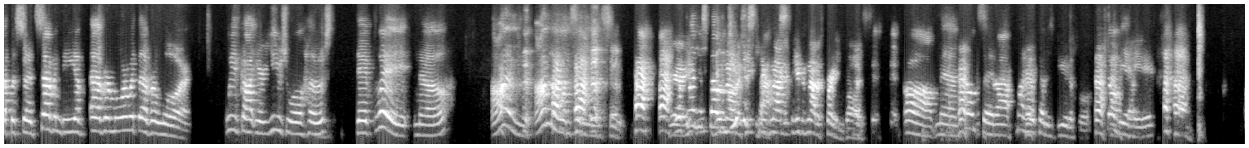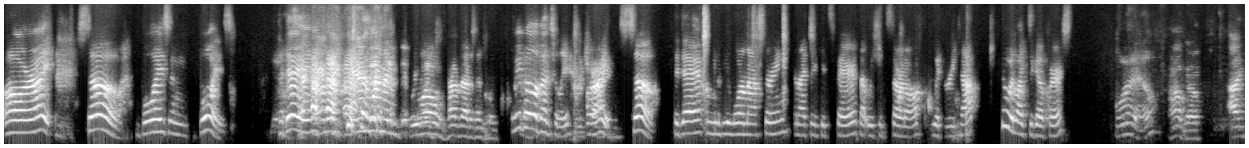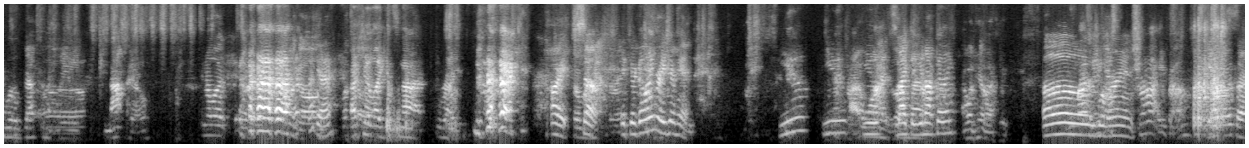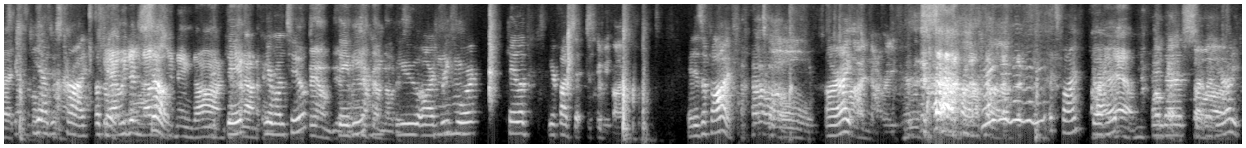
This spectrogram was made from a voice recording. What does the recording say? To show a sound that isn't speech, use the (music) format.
episode 70 of Evermore with Everlore. We've got your usual host, Dave. Wait, no. I'm I'm the one sitting in the (laughs) seat. We're trying to spell you the Judas he- he's not, he is not as pretty, guys. (laughs) Oh man, don't say that. My haircut is beautiful. Don't be a hater. (laughs) All right. So, boys and boys, today and women, we will have that eventually. we will eventually. All right. So today I'm going to be lore mastering, and I think it's fair that we should start off with recap. Who would like to go first? Well, I'll go. I will definitely not go. You know what? (laughs) I'm go. Okay. I feel like it's not right. (laughs) All right. Throw my So if you're going, raise your hand. You, you, I you. Michael, you're not going. I wasn't here last week. Oh, Might as you well weren't. Try, bro. No, it's all right. Yeah, just try. Okay. Yeah, we didn't notice So, you being gone. Dave, No, no. you're one two. Damn, yeah. Davey, Damn, don't you are 3 Mhm. four. Caleb, you're five six. It's gonna be five. It is a five. (laughs) Oh, All right. I'm not ready for this. (laughs) (laughs) It's fine. Go I ahead am. and Okay, uh, start so, whenever you're uh, ready.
